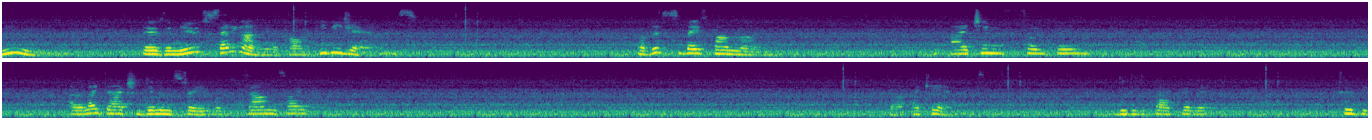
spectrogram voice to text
Hmm. There's a new setting on here called PB Jams. Now this is based on um, the iTunes sort of thing. I would like to actually demonstrate what it sounds like. But I can't. Due to the fact that it could be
